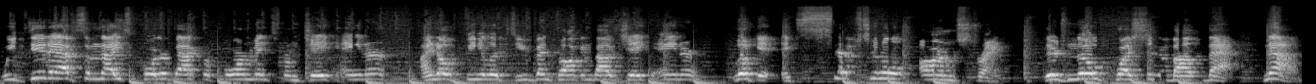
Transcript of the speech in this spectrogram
We did have some nice quarterback performance from Jake Haener. I know, Felix, you've been talking about Jake Haener. Look at exceptional arm strength. There's no question about that. Now,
